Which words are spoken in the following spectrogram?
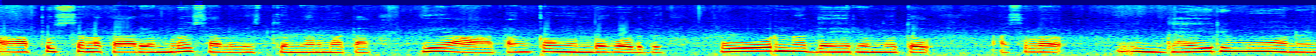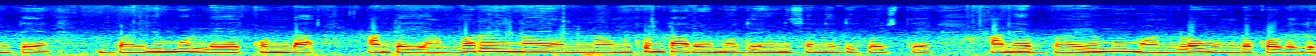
ఆ పుస్తల కార్యంలో సెలవిస్తుందనమాట ఏ ఆటంకం ఉండకూడదు. పూర్ణ ధైర్యముతో అసలు ధైర్యము అని అంటే భయము లేకుండా అంటే ఎవరైనా ఏమైనా అనుకుంటారేమో దేవుని సన్నిధికి వస్తే అనే భయము మనలో ఉండకూడదు.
